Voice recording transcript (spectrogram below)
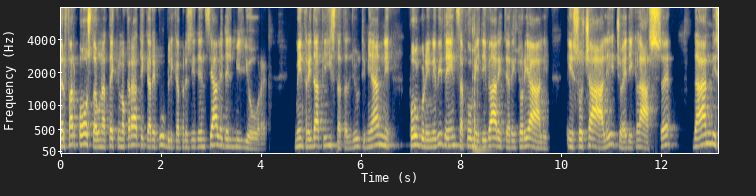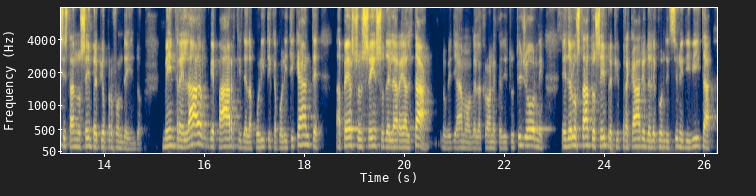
per far posto a una tecnocratica Repubblica presidenziale del migliore, mentre i dati Istat degli ultimi anni pongono in evidenza come i divari territoriali e sociali, cioè di classe, da anni si stanno sempre più approfondendo, mentre larghe parti della politica politicante ha perso il senso della realtà, lo vediamo nella cronaca di tutti i giorni, e dello stato sempre più precario delle condizioni di vita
